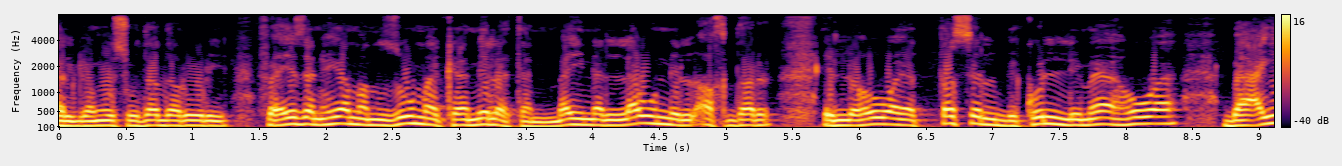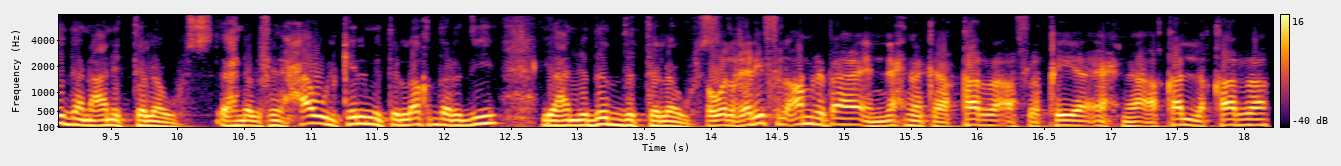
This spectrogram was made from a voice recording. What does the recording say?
الجاموس وده ضروري. فاذا هي منظومة كاملة بين اللون الأخضر اللي هو يتصل بكل ما هو بعيدا عن التلوث. إحنا بنحاول كلمة الأخضر دي يعني ضد التلوث. هو الغريب في الأمر بقى إن إحنا كقارة أفريقية إحنا أقل قارة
